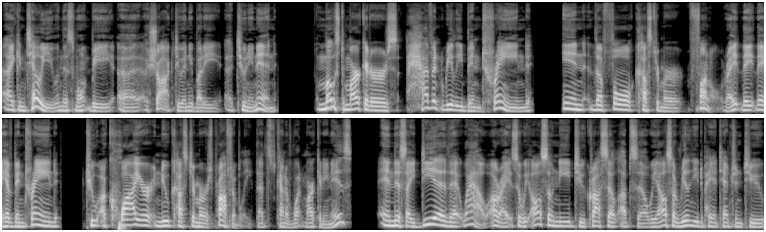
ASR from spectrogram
I can tell you, and this won't be a, shock to anybody uh, tuning in, most marketers haven't really been trained in the full customer funnel, right? They, they have been trained to acquire new customers profitably. That's kind of what marketing is and this idea that wow all right so we also need to cross sell upsell we also really need to pay attention to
